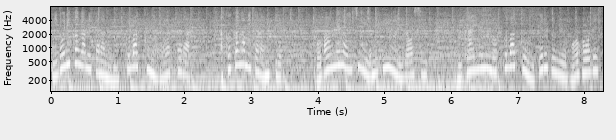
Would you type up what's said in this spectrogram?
緑鏡からのノックバックが終わったら、赤鏡から見て、5番目の位置に MT が移動し、2回目にノックバックを受けるという方法です。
